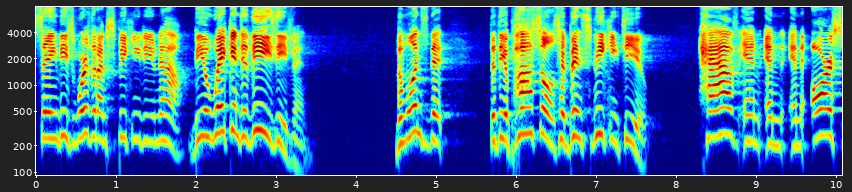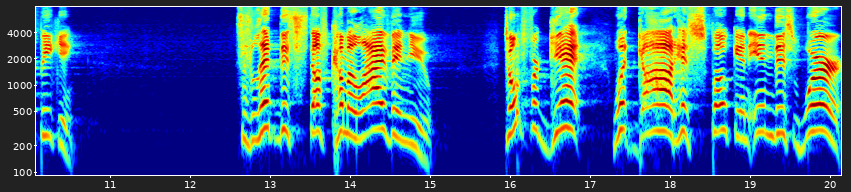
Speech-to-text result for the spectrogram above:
Saying, These words that I'm speaking to you now, be awakened to these even. The ones that, that the apostles have been speaking to you have and, and, and are speaking. It says, let this stuff come alive in you. Don't forget what God has spoken in this word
